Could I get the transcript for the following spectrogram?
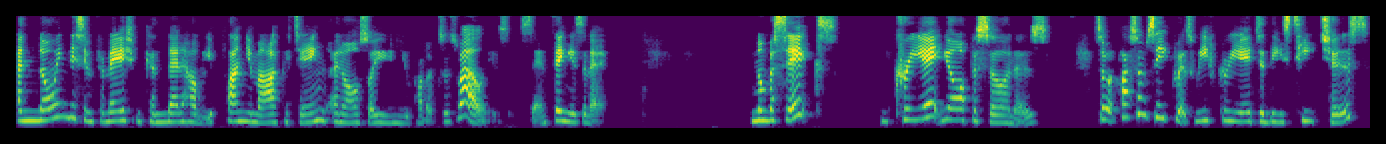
And knowing this information can then help you plan your marketing and also your new products as well. It's the same thing, isn't it? Number six, create your personas. So at Classroom Secrets, we've created these teachers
